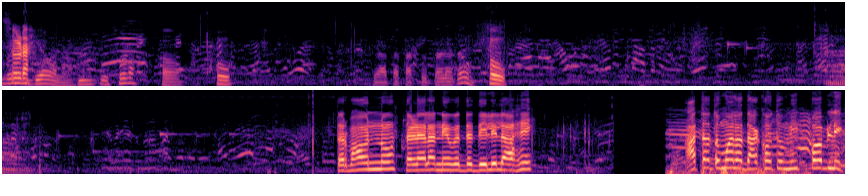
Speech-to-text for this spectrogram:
सोडा. हो. हो. हो. तर भावांनो तळ्याला नैवेद्य दिलेला आहे. आता तुम्हाला दाखवतो मी पब्लिक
